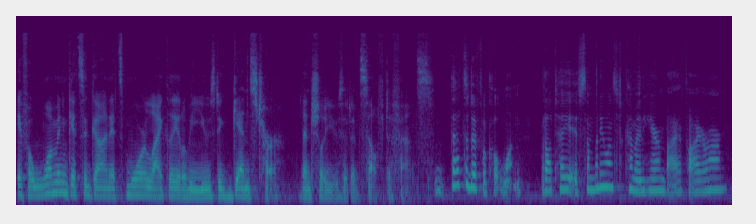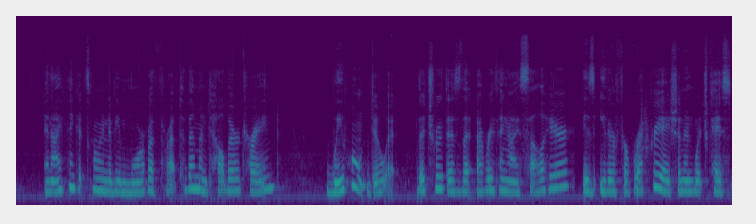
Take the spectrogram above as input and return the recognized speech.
if a woman gets a gun, it's more likely it'll be used against her than she'll use it in self defense. That's a difficult one. But I'll tell you, if somebody wants to come in here and buy a firearm, and I think it's going to be more of a threat to them until they're trained, we won't do it. The truth is that everything I sell here is either for recreation, in which case,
